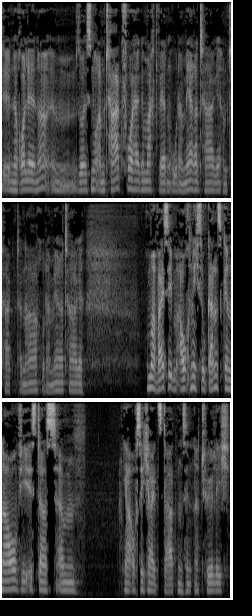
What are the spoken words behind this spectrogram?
eine Rolle. Ne? Ähm, soll es nur am Tag vorher gemacht werden oder mehrere Tage, am Tag danach oder mehrere Tage? Und man weiß eben auch nicht so ganz genau, wie ist das. Ähm, ja, auch Sicherheitsdaten sind natürlich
